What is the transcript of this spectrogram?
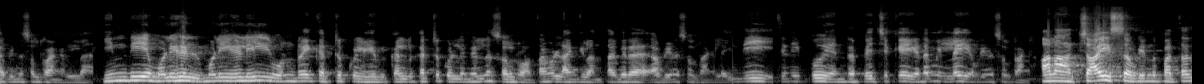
அப்படின்னு சொல்றாங்கல்ல. இந்திய மொழிகள் மொழிகளில் ஒன்றை கற்றுக்கொள்கிறீர்கள் கற்றுக்கொள்ளுங்கள்னு சொல்றோம். தமிழ் ஆங்கிலம் தவிர அப்படின்னு சொல்றாங்கல்ல. இந்தி திணிப்பு என்ற பேச்சுக்கே இடமில்லை அப்படின்னு சொல்றாங்க. ஆனா சாய்ஸ் அப்படின்னு பார்த்தா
